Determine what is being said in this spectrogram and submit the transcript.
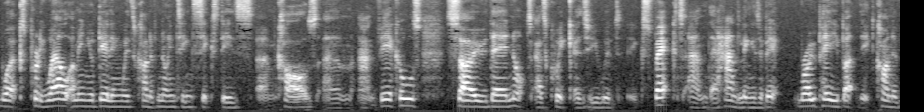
works pretty well. I mean, you're dealing with kind of 1960s um, cars um, and vehicles, so they're not as quick as you would expect, and their handling is a bit ropey, but it kind of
